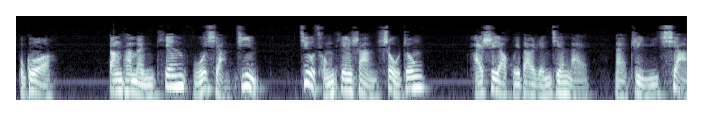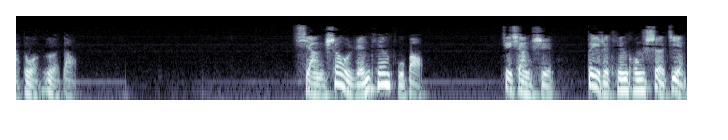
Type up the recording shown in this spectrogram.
不过，当他们天福享尽。就从天上寿终，还是要回到人间来，乃至于下堕恶道，享受人天福报，就像是对着天空射箭，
